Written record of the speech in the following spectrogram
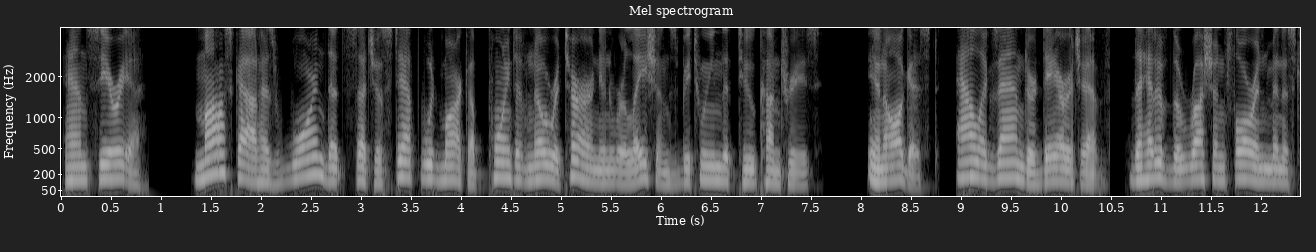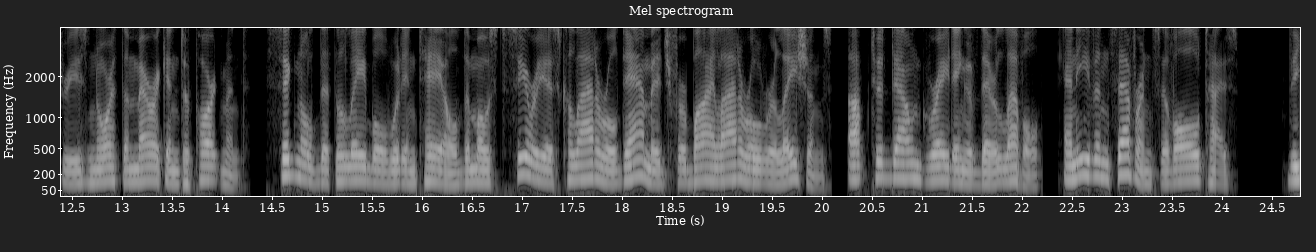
and Syria. Moscow has warned that such a step would mark a point of no return in relations between the two countries. In August, Alexander Darchiev, the head of the Russian Foreign Ministry's North American department, signaled that the label would entail the most serious collateral damage for bilateral relations, up to downgrading of their level and even severance of all ties. The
